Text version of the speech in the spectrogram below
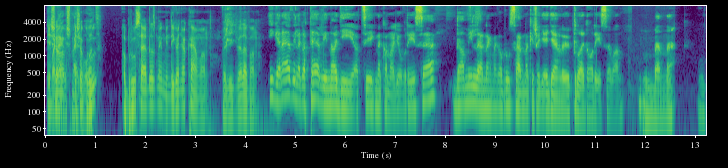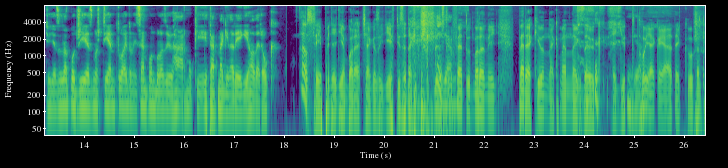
És a, és a, megvolt. Bru- a Broussard az még mindig a nyakán van? Vagy így vele van? Igen, elvileg a Terry nagyé a cégnek a nagyobb része, de a Millernek meg a Broussardnak is egy egyenlő tulajdon része van benne. Úgyhogy ez az Apogee, ez most ilyen tulajdoni szempontból az ő hármuké, tehát megint a régi haverok. Az szép, hogy egy ilyen barátság az így évtizedeken keresztül fent tud maradni, így perek jönnek, mennek, de ők együtt tolják a játékokat.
